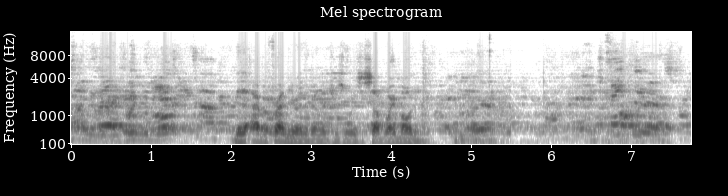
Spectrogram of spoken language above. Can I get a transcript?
train yard on Glenwood Road. I have a friend here in the village who was a subway motorman. Oh, yeah. Thank you.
